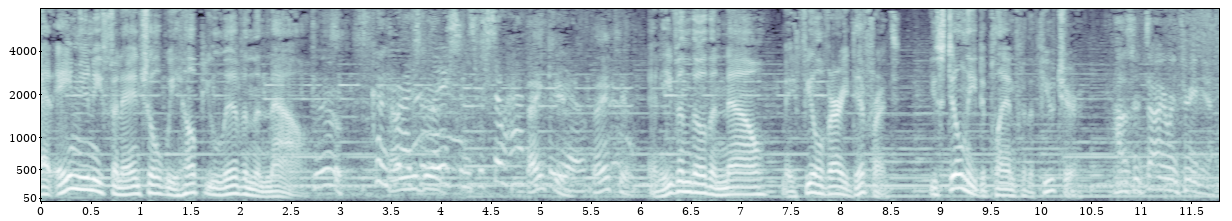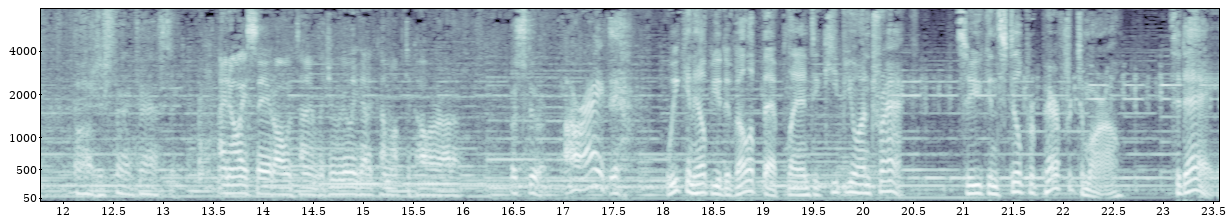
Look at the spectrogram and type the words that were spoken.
At Amuni Financial, we help you live in the now. Dude, Congratulations. We're so happy Thank for you. you. Thank you. And even though the now may feel very different, you still need to plan for the future. How's retirement treating you? Oh, just fantastic. I know I say it all the time, but you really got to come up to Colorado. Let's do it. All right. Yeah. We can help you develop that plan to keep you on track so you can still prepare for tomorrow today.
